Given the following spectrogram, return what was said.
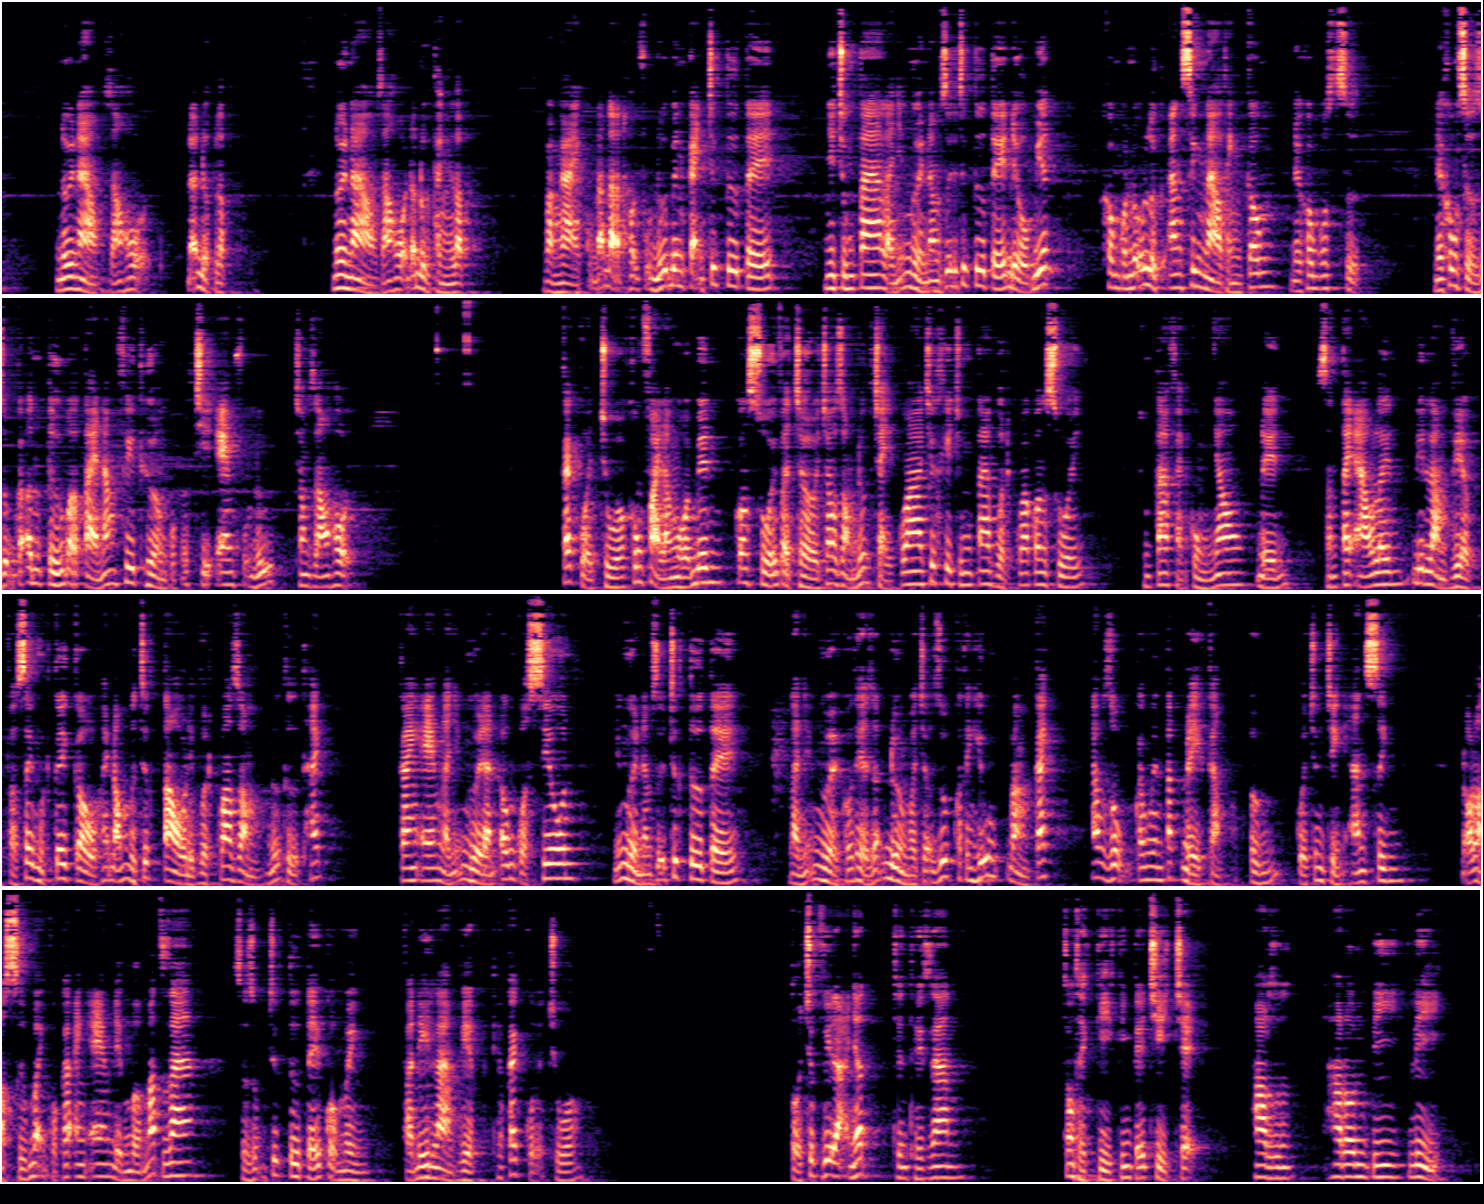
nơi nào giáo hội đã được lập, nơi nào giáo hội đã được thành lập và Ngài cũng đã đặt hội phụ nữ bên cạnh chức tư tế. Như chúng ta là những người nắm giữ chức tư tế đều biết không có nỗ lực an sinh nào thành công nếu không có sự nếu không sử dụng các ân tứ và tài năng phi thường của các chị em phụ nữ trong giáo hội. Cách của Chúa không phải là ngồi bên con suối và chờ cho dòng nước chảy qua trước khi chúng ta vượt qua con suối. Chúng ta phải cùng nhau đến, sắn tay áo lên, đi làm việc và xây một cây cầu hay đóng một chiếc tàu để vượt qua dòng nước thử thách. Các anh em là những người đàn ông của Siôn, những người nắm giữ chức tư tế, là những người có thể dẫn đường và trợ giúp các thanh hữu bằng cách áp dụng các nguyên tắc đầy cảm ứng của chương trình an sinh. Đó là sứ mệnh của các anh em để mở mắt ra, sử dụng chức tư tế của mình và đi làm việc theo cách của Chúa. Tổ chức vĩ đại nhất trên thế gian trong thời kỳ kinh tế trì trệ, Harold, B. Lee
